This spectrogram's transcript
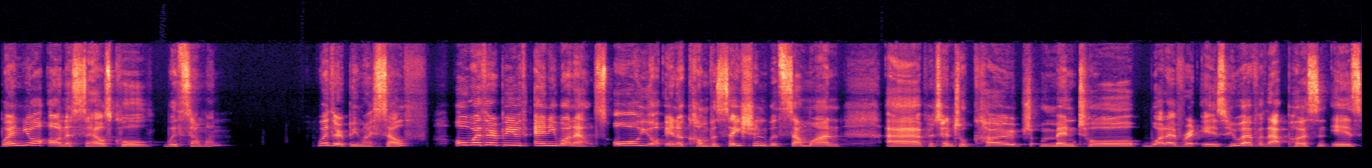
when you're on a sales call with someone, whether it be myself or whether it be with anyone else, or you're in a conversation with someone, a potential coach, mentor, whatever it is, whoever that person is,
